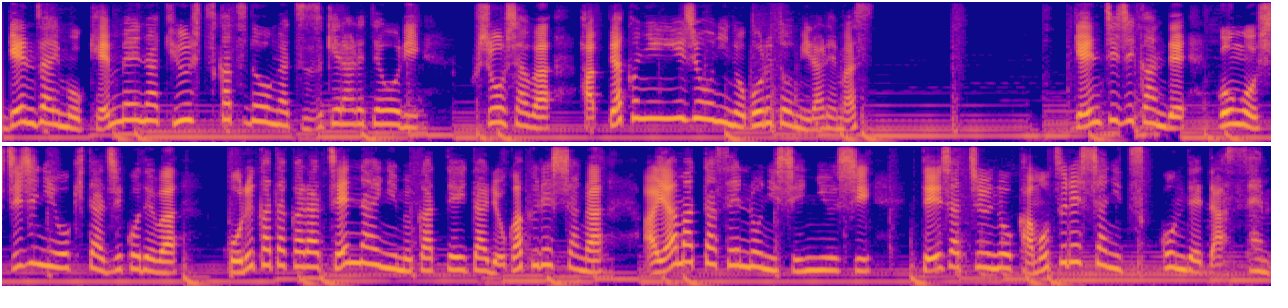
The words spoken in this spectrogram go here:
現在も懸命な救出活動が続けられており負傷者は800人以上に上るとみられます。現地時間で午後7時に起きた事故ではコルカタからチェン内に向かっていた旅客列車が誤った線路に進入し停車中の貨物列車に突っ込んで脱線。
